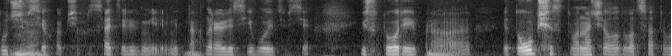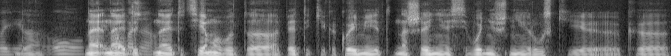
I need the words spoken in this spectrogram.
лучше Да. всех вообще писателей в мире. Мне так нравились его эти все истории про это общество начала 20 века. Да. О, На, на, эту, на эту тему, вот э, опять-таки, какое имеет отношение сегодняшние русские э, к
